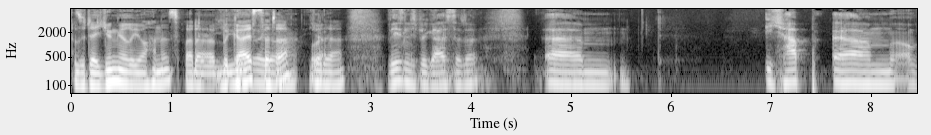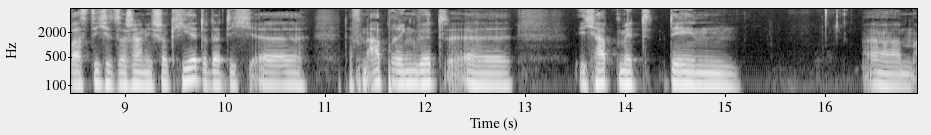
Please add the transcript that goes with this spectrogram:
Also der jüngere Johannes war da begeisterter? Jüngere, ja, oder? wesentlich begeisterter. Ähm, ich habe, ähm, was dich jetzt wahrscheinlich schockiert oder dich äh, davon abbringen wird. Äh, ich habe mit den ähm,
